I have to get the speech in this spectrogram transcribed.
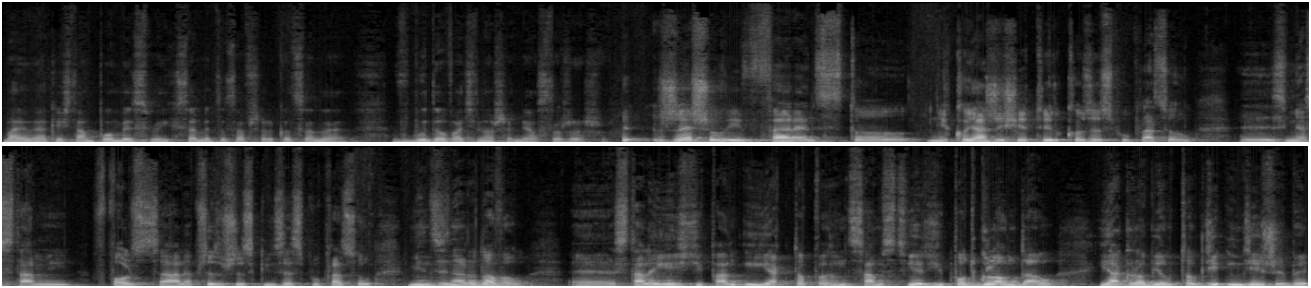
mają jakieś tam pomysły i chcemy to za wszelką cenę wbudować w nasze miasto Rzeszów. Rzeszów i Ferenc to nie kojarzy się tylko ze współpracą y, z miastami w Polsce, ale przede wszystkim ze współpracą międzynarodową. E, Stale jeździ Pan i jak to Pan sam stwierdzi, podglądał, jak robią to gdzie indziej, żeby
